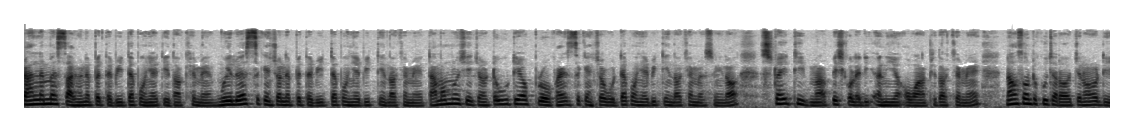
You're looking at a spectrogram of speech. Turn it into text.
ကားလက်မှတ်စာရွက်နဲ့ပတ်သက်ပြီးတပ်ပုံရိုက်တင်သွားခဲ့မယ်ငွေလွှဲ second shot နဲ့ပတ်သက်ပြီးတပ်ပုံရိုက်ပြီးတင်သွားခဲ့မယ်ဒါမှမဟုတ်ရှင်ကျွန်တော်တဦးတယောက် profile second shot ကိုတပ်ပုံရိုက်ပြီးတင်သွားခဲ့မယ်ဆိုရင်တော့ straight tip မှာ page quality အနီရောအဝါဖြစ်သွားခဲ့မယ်နောက်ဆုံးတစ်ခုကျတော့ကျွန်တော်တို့ဒီ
